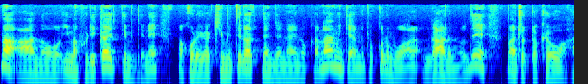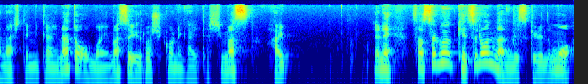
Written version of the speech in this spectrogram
まあ、あの今振り返ってみてね、まあ、これが決め手だったんじゃないのかなみたいなところもがあるので、まあ、ちょっと今日は話してみたいなと思います。よろしくお願いいたします。はいでね、早速結論なんですけれども、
